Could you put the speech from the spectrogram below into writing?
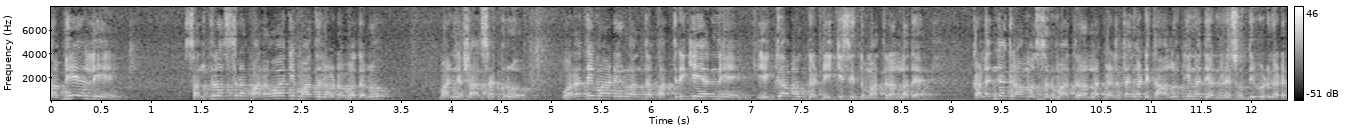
ಸಭೆಯಲ್ಲಿ ಸಂತ್ರಸ್ತರ ಪರವಾಗಿ ಮಾತನಾಡುವ ಬದಲು ಮಾನ್ಯ ಶಾಸಕರು, ವರದಿ ಮಾಡಿರುವಂಥ ಪತ್ರಿಕೆಯನ್ನೇ ಹಿಗ್ಗಾಮುಗ್ಗ ಟೀಕಿಸಿದ್ದು ಮಾತ್ರ ಅಲ್ಲದೆ, ಕಳೆಂಜ ಗ್ರಾಮಸ್ಥರು ಮಾತ್ರ ಅಲ್ಲ, ಬೆಳ್ತಂಗಡಿ ತಾಲೂಕಿನ ಜನರೇ ಸುದ್ದಿ ಬಿಡುಗಡೆ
